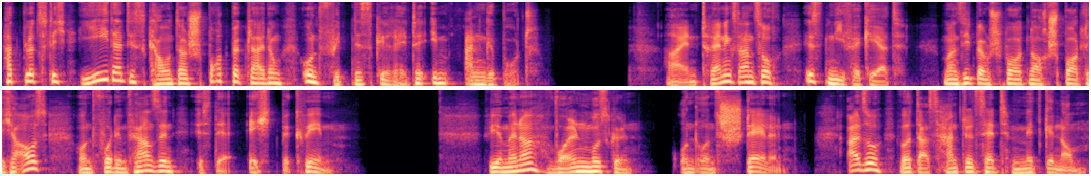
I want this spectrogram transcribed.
hat plötzlich jeder Discounter Sportbekleidung und Fitnessgeräte im Angebot. Ein Trainingsanzug ist nie verkehrt. Man sieht beim Sport noch sportlicher aus und vor dem Fernsehen ist er echt bequem. Wir Männer wollen Muskeln und uns stählen. Also wird das Hantelset mitgenommen.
